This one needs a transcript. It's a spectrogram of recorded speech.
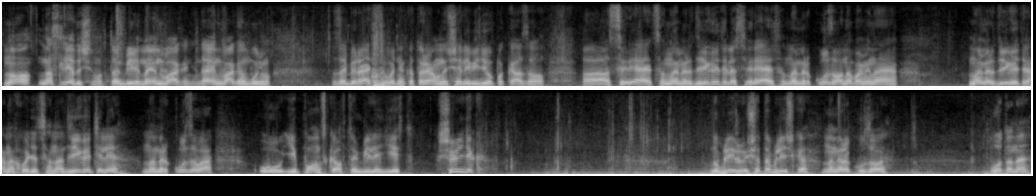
но на следующем автомобиле, на N-Wagon, да, N-Wagon будем забирать сегодня, который я вам в начале видео показывал. А, сверяется номер двигателя, сверяется номер кузова, напоминаю, Номер двигателя находится на двигателе, номер кузова. У японского автомобиля есть шильдик, дублирующая табличка номера кузова. Вот она.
